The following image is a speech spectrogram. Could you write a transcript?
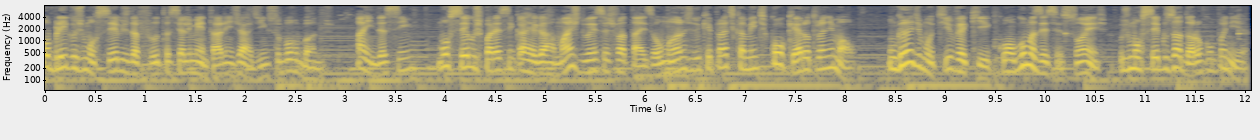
obriga os morcegos da fruta a se alimentarem em jardins suburbanos. Ainda assim, morcegos parecem carregar mais doenças fatais a humanos do que praticamente qualquer outro animal. Um grande motivo é que, com algumas exceções, os morcegos adoram companhia.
